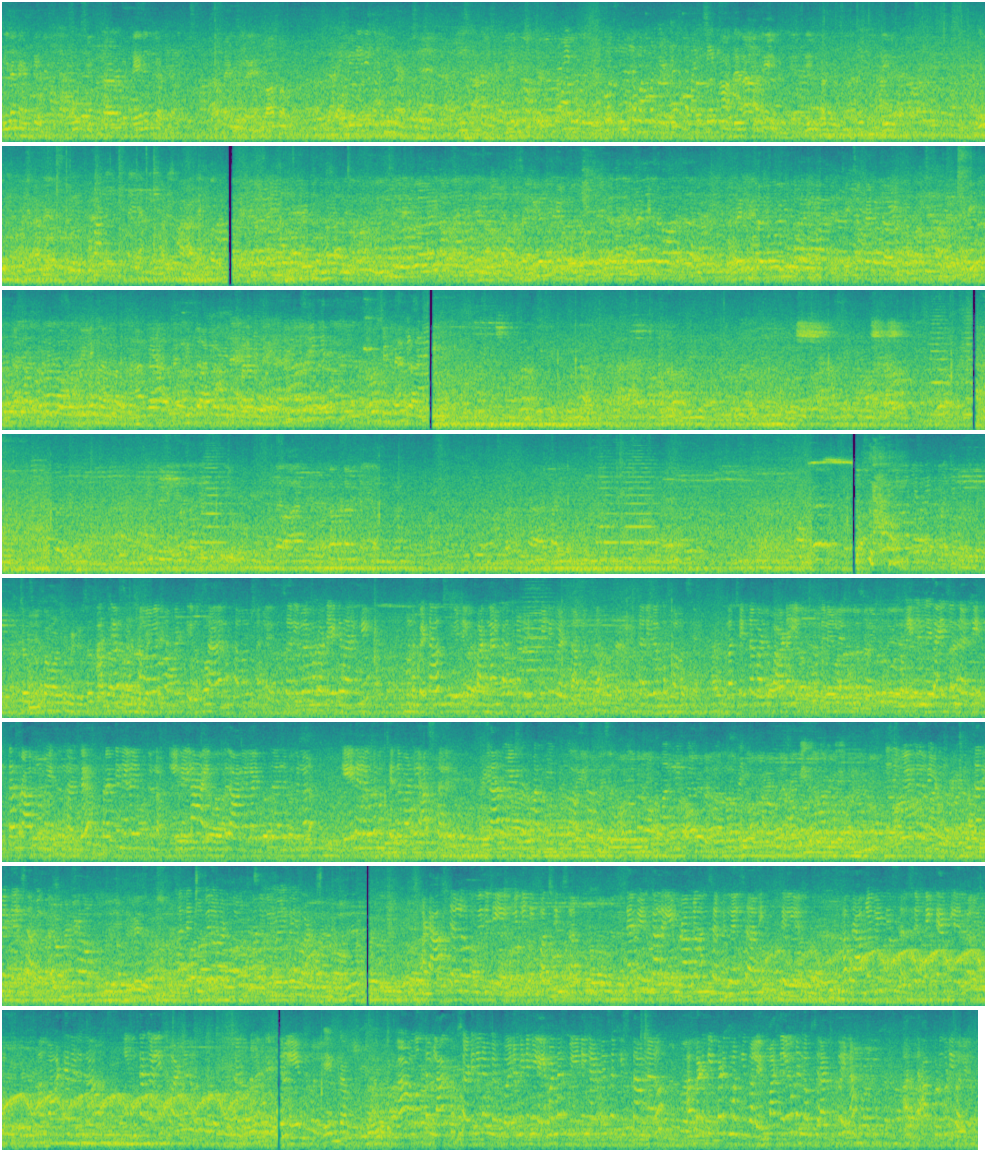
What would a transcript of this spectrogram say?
సీజన్ అంటే ఫోర్ సీన్ డ్రైనేజ్ కట్టాలి సమావేశం పెట్టిరు సాధారణ సమావేశం లేదు. సార్ ఇరవై మూడో డేట్ వరకు మనం పెట్టవచ్చు మీటింగ్. పద్నాలుగు పదకొండు డేట్ మీటింగ్ పెడతాం సార్. సార్ ఇది ఒక సమస్య. మా చెత్త బండి పాడయ్యింది ఎంత అవుతుందంటే ఎంత ప్రాబ్లం అవుతుందంటే ప్రతి నెల చెప్తున్నాం. ఈ నెల అయిపోతుంది ఆ నెల అయిపోతుంది అని చెప్తున్నారు. ఏ నెల కూడా మాకు చెత్త వస్తలేదు సార్ మేము ఇది వేరే బండి. సార్ మీకు తెలుసా మీకు అంటే చూపిన వాడు అంటే హాస్టల్లో విజిట్ విజిటింగ్ వచ్చింది సార్ దాని వెనకాల ఏం ప్రాబ్లం ఉంది సార్ మీకు తెలుసా అది తెలియదు ఆ ప్రాబ్లం ఏంటి సార్ సెప్టిక్ ట్యాంక్ లేదు వాళ్ళకి ఆ వాటర్ అంతా ఇంత గలీజ్ వాటర్ ఏం ఇవ్వలేదు ఏం డాక్టర్ ఆ, మొత్తం లాక్ బుక్స్ అడిగినాం మేము పోయిన మీటింగ్లో ఏమన్నారు మీటింగ్ అయిపోయేసరికి ఇస్తా ఉన్నారు అప్పటికి ఇప్పటికి మాకు ఇవ్వలేదు మధ్యలో కూడా నేను ఒకసారి వచ్చిపోయినా అంత అప్పుడు కూడా ఇవ్వలేదు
